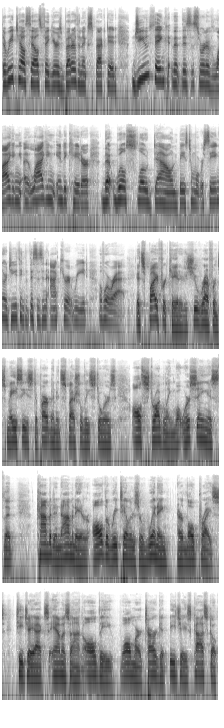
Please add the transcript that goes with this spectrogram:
The retail sales figure is better than expected. Do you think that this is sort of lagging, a lagging indicator that will slow down based on what we're seeing, or do you think that this is an accurate read of where we're at? It's bifurcated. As you referenced, Macy's, department, and specialty stores all struggling. What we're seeing is that common denominator, all the retailers are winning are low price. TJX, Amazon, Aldi, Walmart, Target, BJ's, Costco,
